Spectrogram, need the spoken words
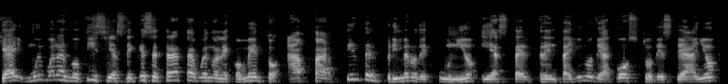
que hay muy buenas noticias. ¿De qué se trata? Bueno, le comento, a partir del primero de junio y hasta el 31 de agosto de este año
